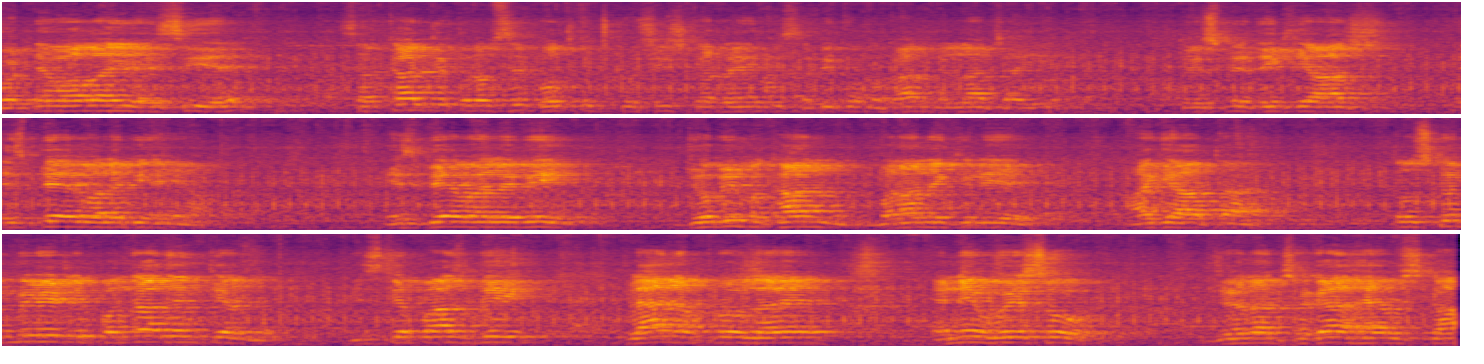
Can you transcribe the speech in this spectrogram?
बढ़ने वाला ही ऐसी है। सरकार की तरफ़ से बहुत कुछ कोशिश कर रहे हैं कि सभी को मकान मिलना चाहिए। तो इसमें देखिए, आज एस वाले भी हैं यहाँ। एस वाले भी जो भी मकान बनाने के लिए आगे आता है तो उसको इमीडिएटली पंद्रह दिन के अंदर जिसके पास भी प्लान अप्रूवल है एन ए जो ना जगह है उसका।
